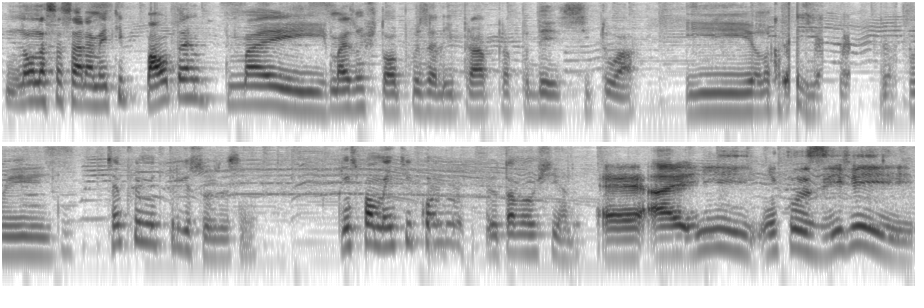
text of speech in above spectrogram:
não necessariamente pautas, mas mais uns tópicos ali pra poder situar. E eu nunca fiz isso. Eu fui. Sempre fui muito preguiçoso, assim. Principalmente quando eu tava rosteando. É, aí, inclusive,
